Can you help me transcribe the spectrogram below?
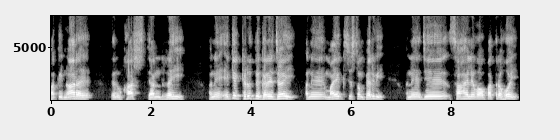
બાકી ના રહે, તેનું ખાસ ધ્યાન રહી અને એક એક ખેડૂતને ઘરે જઈ અને માયક સિસ્ટમ ફેરવી અને જે સહાય લેવા પાત્ર હોય,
